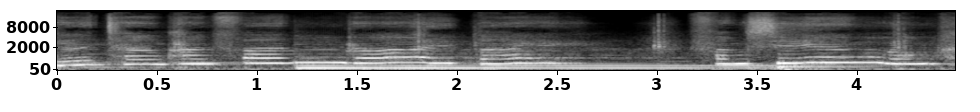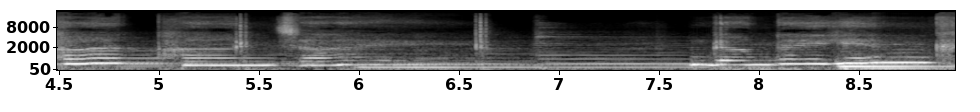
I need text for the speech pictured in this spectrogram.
เดินทางผ่านฝันร้อยไป ฟังเสียงลมพัดผ่านใจ ดังได้ยินค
